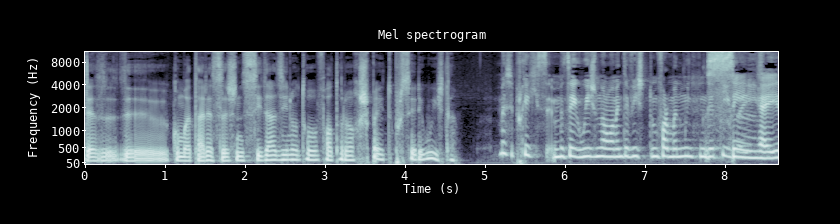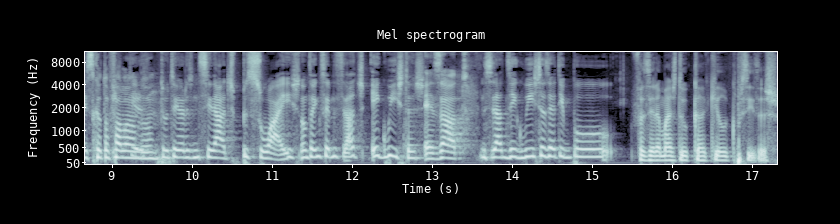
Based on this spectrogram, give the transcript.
de, de comatar essas necessidades e não estou a faltar ao respeito por ser egoísta. Mas e porquê que isso, Mas egoísmo normalmente é visto de uma forma muito negativa. Sim, e- é isso que eu tô e falando. Ter, tu teres necessidades pessoais não tem que ser necessidades egoístas. Exato. Necessidades egoístas é tipo. Fazer a mais do que aquilo que precisas.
